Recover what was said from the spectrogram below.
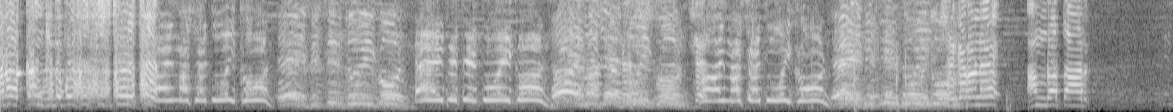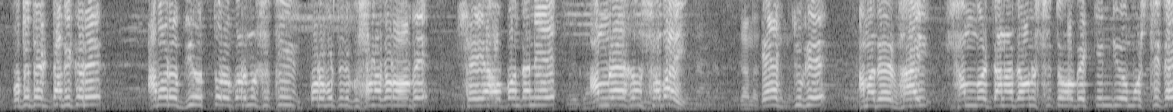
অনাকাঙ্ক্ষিত পরিস্থিতি সৃষ্টি হয়েছে। মাসে দুই খুন এই বিসির দুই গুণ। এই বিসির দুই খুন ছয় মাসে দুই গুণ। ছয় মাসে দুই খুন এই বিসির দুই গুণ। সে কারণে আমরা তার পদত্যাগ দাবি করে আবারও বৃহত্তর কর্মসূচি পরবর্তীতে ঘোষণা করা হবে। সেই আহ্বান জানিয়ে আমরা এখন সবাই এক যুগে আমাদের ভাই সাম্যের জানাজা অনুষ্ঠিত হবে কেন্দ্রীয় মসজিদে।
